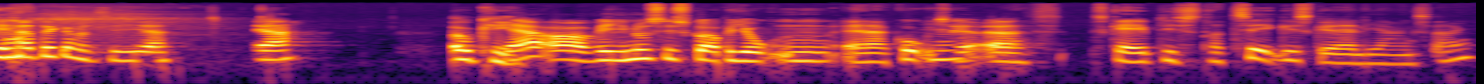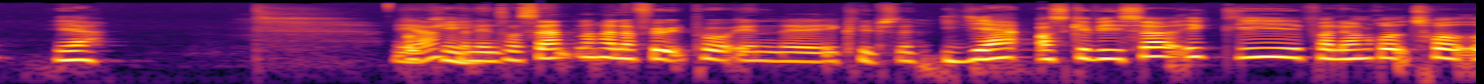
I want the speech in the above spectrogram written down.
ja, det kan man sige, ja. Ja, Okay. ja og Venus i skorpionen er god ja. til at skabe de strategiske alliancer. Ikke? Ja. Ja, Okay. men interessant, når han er født på en øh, eklipse. ja, og skal vi så ikke lige få lavet en rød tråd?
